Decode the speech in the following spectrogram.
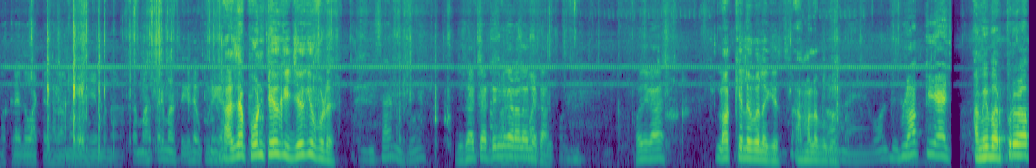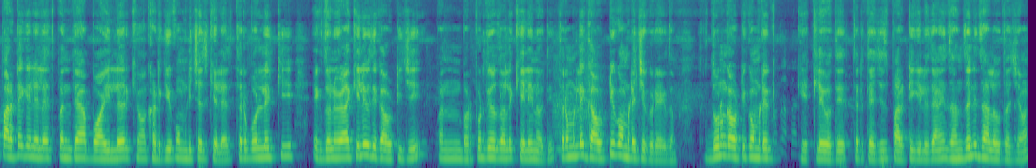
बकऱ्याचं वाटतं घाला म्हणा हे म्हणा. आता म्हातारी माणसं गेल्या कुणी राजा फोन ठेव की जेव की पुढे. दिसाय चॅटिंग करायला नाही का? होती काय लॉक केलं बघ लगेच आम्हाला बघू ब्लॉक की आम्ही भरपूर वेळा पार्ट्या केलेल्या आहेत पण त्या बॉयलर किंवा खडकी कोंबडीच्याच केल्या आहेत तर बोलले की एक दोन वेळा केली होती गावठीची पण भरपूर दिवस झाले केली नव्हती. तर म्हटले गावठी कोंबड्याची करूया एकदम. तर दोन गावठी कोंबडे घेतले होते तर त्याचीच पार्टी केली होती आणि झणझणीत झालं होतं जेवण.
